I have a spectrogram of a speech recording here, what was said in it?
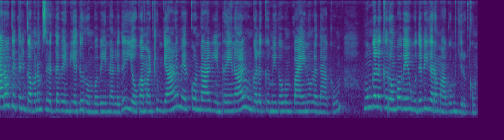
ஆரோக்கியத்தில் கவனம் செலுத்த வேண்டியது ரொம்பவே நல்லது. யோகா மற்றும் தியானம் மேற்கொண்டால் இன்றைய நாள் உங்களுக்கு மிகவும் பயனுள்ளதாகவும் உங்களுக்கு ரொம்பவே உதவிகரமாகவும் இருக்கும்.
